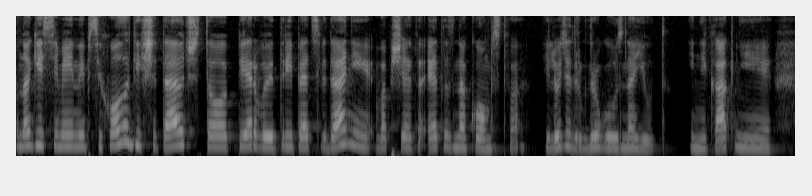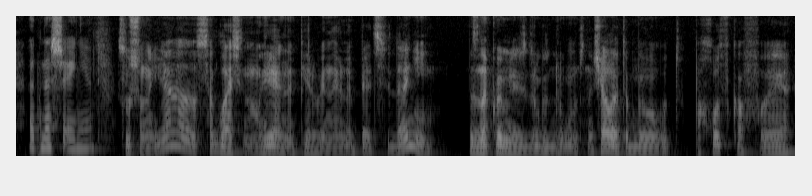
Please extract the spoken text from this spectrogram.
Многие семейные психологи считают, что первые 3-5 свиданий вообще-то это знакомство, и люди друг друга узнают, и никак не отношения. Слушай, ну я согласен. Мы реально первые, наверное, пять свиданий знакомились друг с другом. Сначала это был вот поход в кафе,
